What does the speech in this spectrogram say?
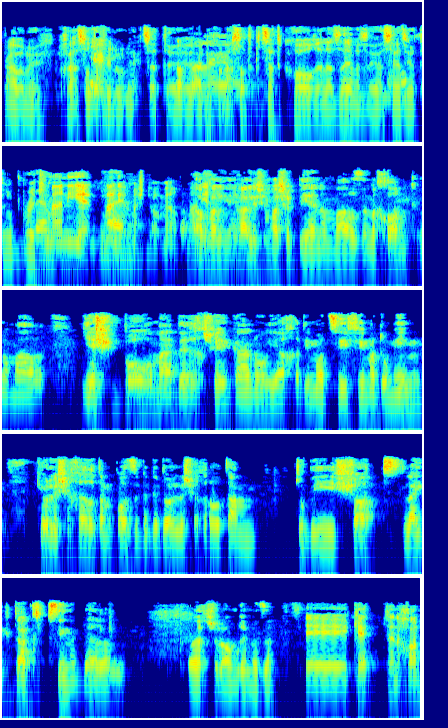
פרובלי, יכול לעשות כן. אפילו אולי קצת, אה, יכול אה, לעשות קצת קור על הזה, וזה יעשה את זה יותר בריטל. מעניין, מעניין מה שאתה אומר. אבל נראה לי שמה שביאן אמר זה נכון, כלומר, יש בור מהדרך שהגענו יחד עם עוד סעיפים אדומים, כאילו לשחרר אותם פה זה בגדול לשחרר אותם to be shot like ducks in a barrel, או איך שלא אומרים את זה. אה, כן, זה נכון.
